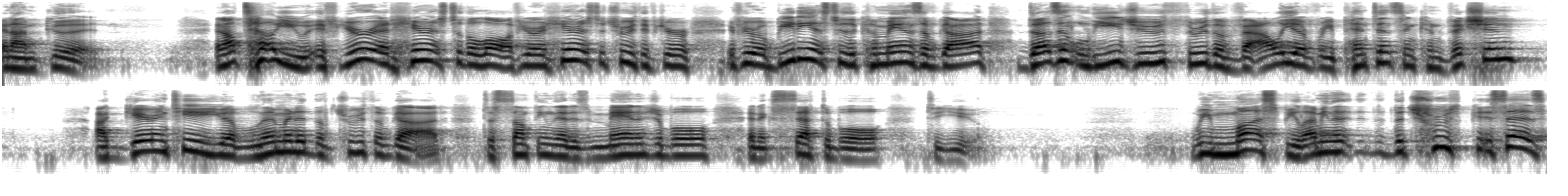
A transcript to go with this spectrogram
and I'm good. And I'll tell you, if your adherence to the law, if your adherence to truth, if your, if your obedience to the commands of God doesn't lead you through the valley of repentance and conviction, I guarantee you, you have limited the truth of God to something that is manageable and acceptable to you. We must be, I mean, the, the truth, it says,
